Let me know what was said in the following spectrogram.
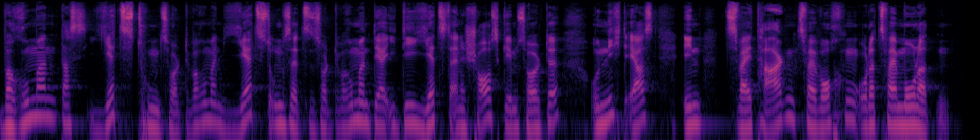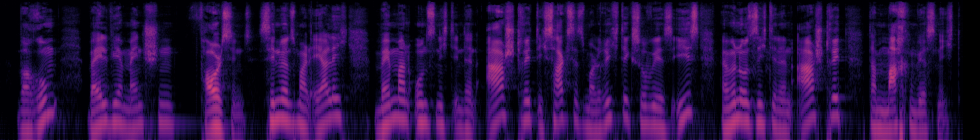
warum man das jetzt tun sollte, warum man jetzt umsetzen sollte, warum man der Idee jetzt eine Chance geben sollte und nicht erst in zwei Tagen, zwei Wochen oder zwei Monaten. Warum? Weil wir Menschen faul sind. Sind wir uns mal ehrlich, wenn man uns nicht in den Arsch tritt, ich sage es jetzt mal richtig, so wie es ist, wenn man uns nicht in den Arsch tritt, dann machen wir es nicht.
